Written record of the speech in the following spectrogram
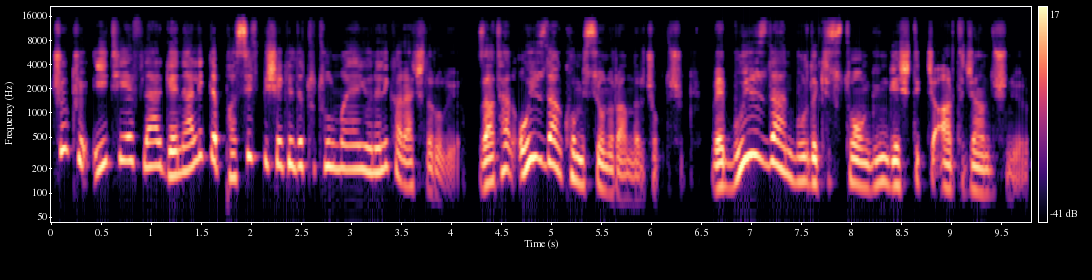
Çünkü ETF'ler genellikle pasif bir şekilde tutulmaya yönelik araçlar oluyor. Zaten o yüzden komisyon oranları çok düşük. Ve bu yüzden buradaki stoğun gün geçtikçe artacağını düşünüyorum.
